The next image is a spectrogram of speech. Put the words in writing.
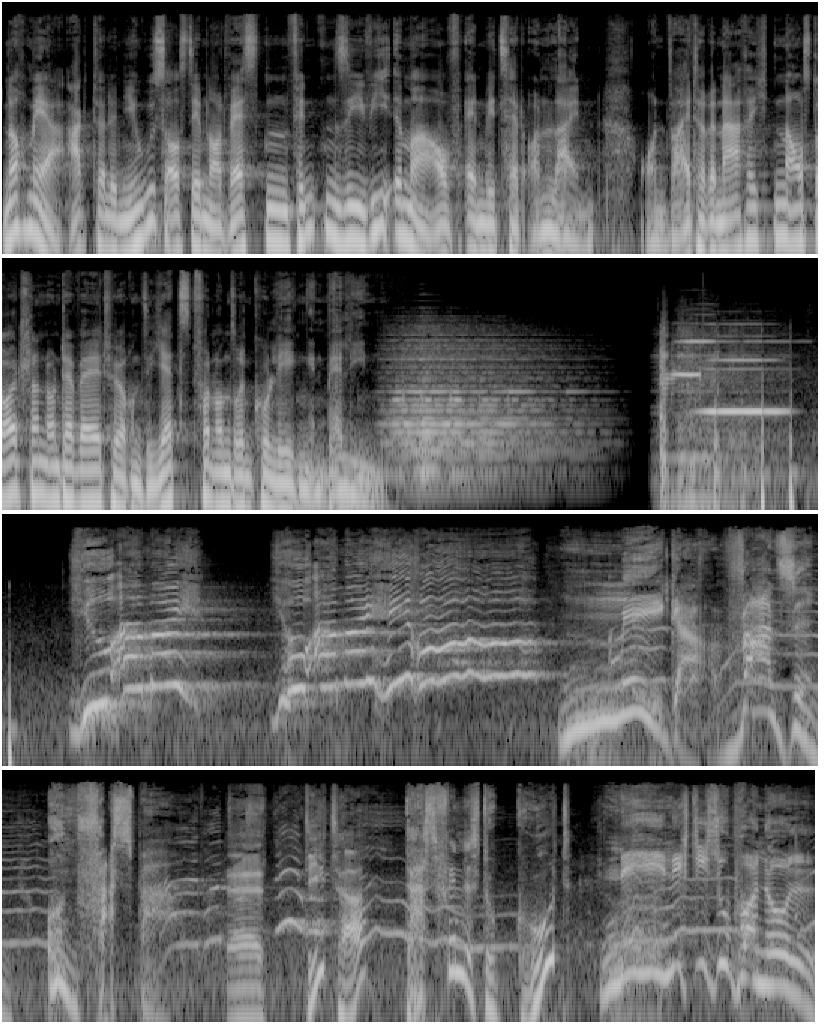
Noch mehr aktuelle News aus dem Nordwesten finden Sie wie immer auf NWZ Online. Und weitere Nachrichten aus Deutschland und der Welt hören Sie jetzt von unseren Kollegen in Berlin. You are my, you are my hero. Mega, Wahnsinn, unfassbar. Äh, Dieter? Das findest du gut? Nee, nicht die Super Null.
